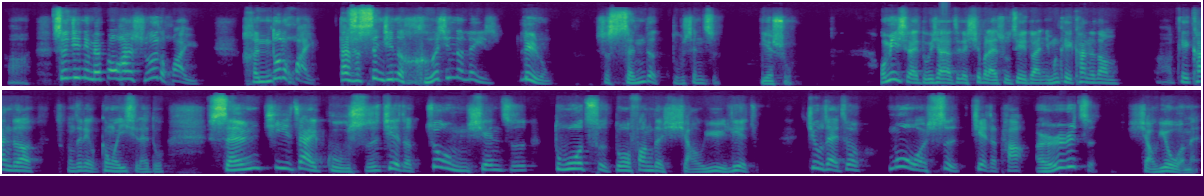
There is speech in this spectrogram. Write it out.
啊！圣经里面包含所有的话语，很多的话语，但是圣经的核心的内内容是神的独生子耶稣。我们一起来读一下这个希伯来书这一段，你们可以看得到吗？啊，可以看得到，从这里跟我一起来读。神既在古时借着众先知多次多方的小谕列祖，就在这末世借着他儿子小谕我们，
